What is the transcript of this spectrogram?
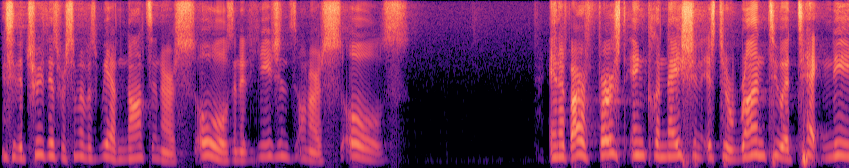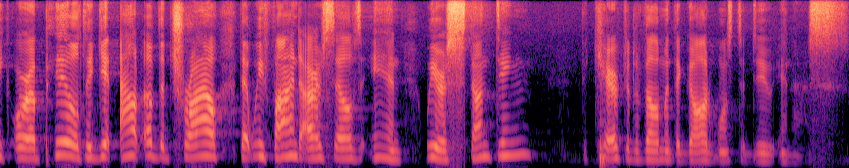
You see, the truth is, for some of us, we have knots in our souls and adhesions on our souls. And if our first inclination is to run to a technique or a pill to get out of the trial that we find ourselves in, we are stunting the character development that God wants to do in us.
